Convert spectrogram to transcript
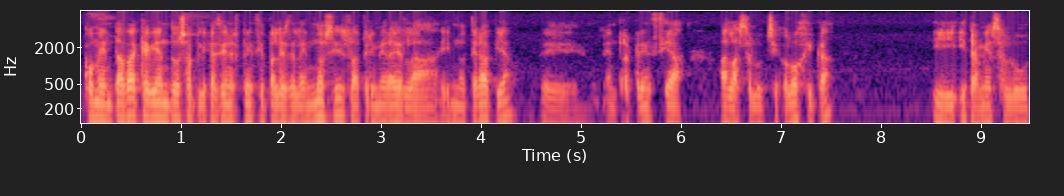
comentaba que habían dos aplicaciones principales de la hipnosis. La primera es la hipnoterapia, eh, en referencia a la salud psicológica y, también salud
